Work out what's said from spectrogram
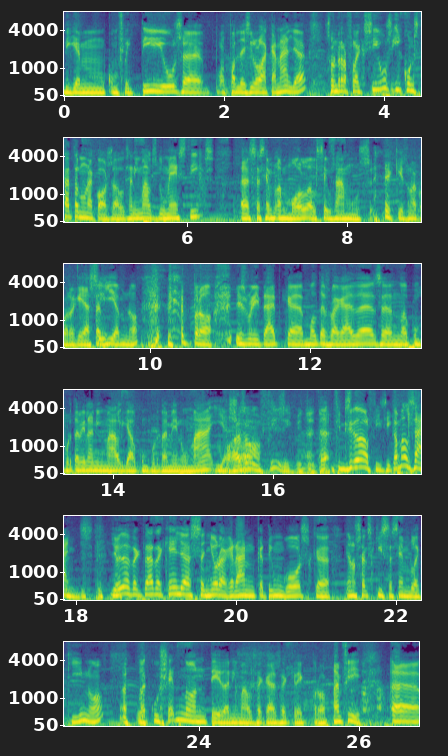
diguem, conflictius, eh, pot, pot llegir-ho a la canalla, són reflexius i constaten una cosa, els animals domèstics eh, s'assemblen molt als seus amos, que és una cosa que ja sabíem, no? Però és veritat que moltes vegades en el comportament animal hi ha el comportament humà i A això... en el físic, fins i Eh, tot. Fins i tot el físic, amb els anys. Jo he detectat aquella senyora gran que té un gos que ja no saps qui s'assembla a qui, no? La Cuixet no en té d'animals a casa, crec, però... En fi, eh,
